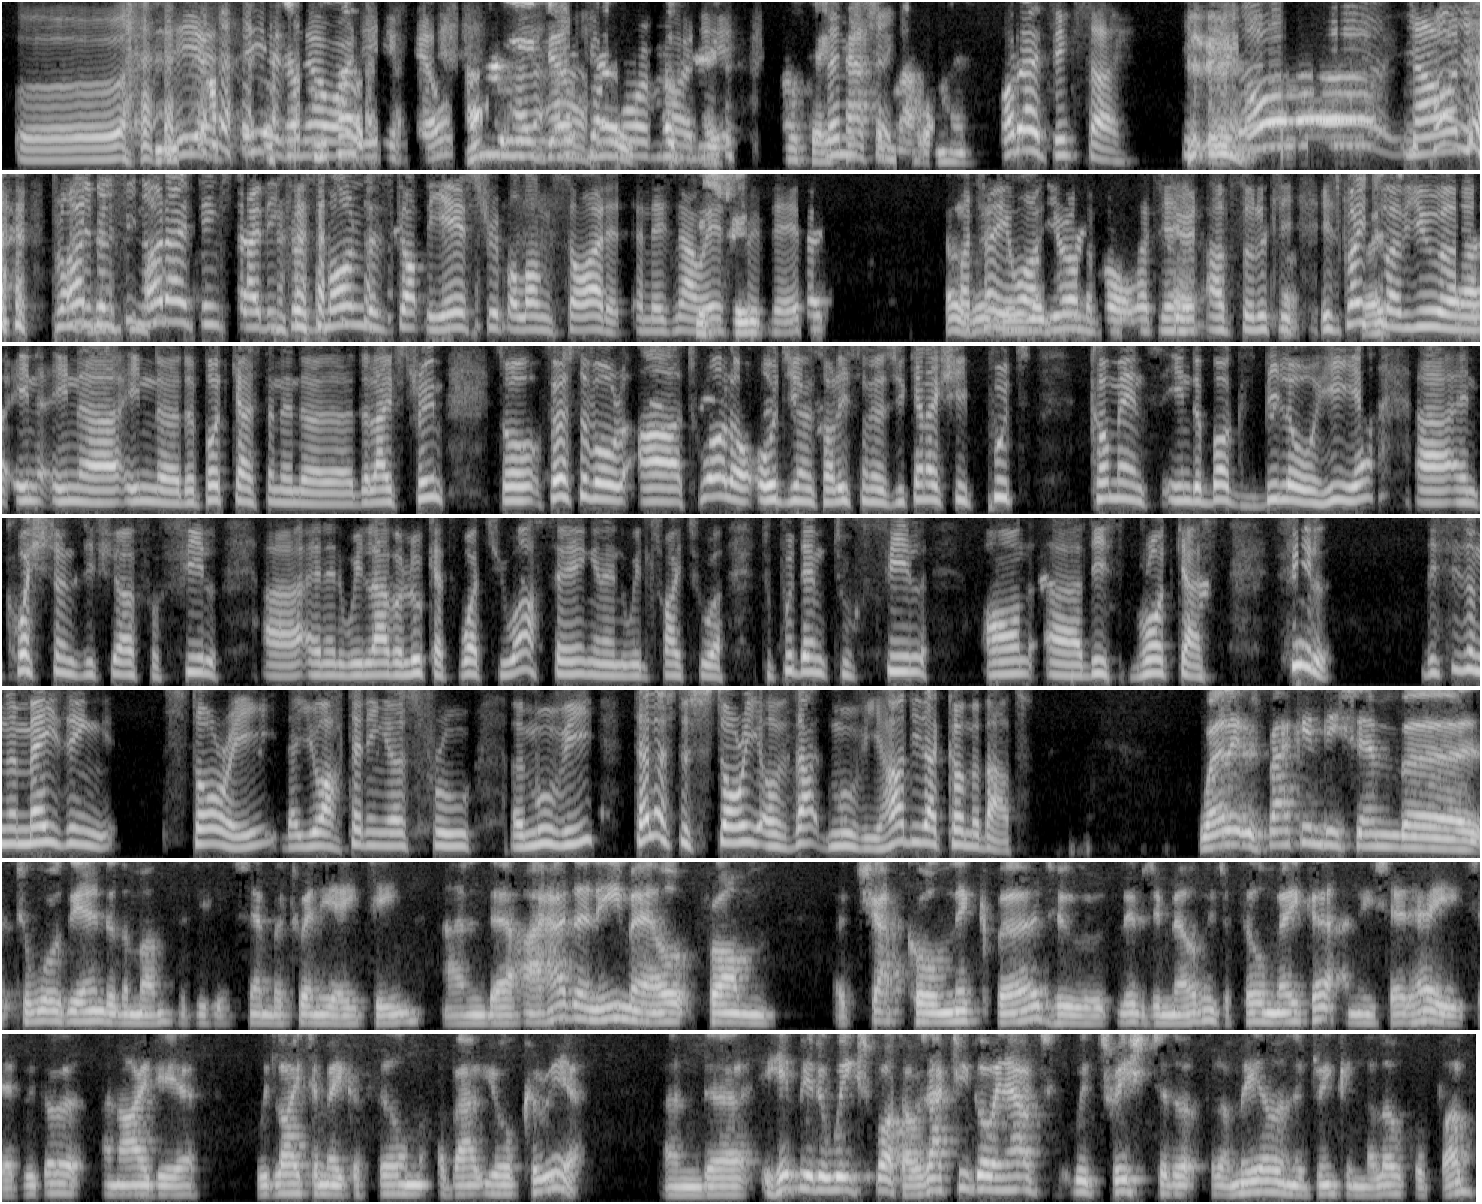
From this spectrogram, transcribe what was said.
Uh, He has, he has no idea, Phil. Oh, you I've don't got know. more of an okay. okay, Let me pass on that one then. I don't think so. Oh, no, I, Planche I, I don't think so because Mende's got the airstrip alongside it and there's no It's true. airstrip there. But Oh, I'll tell you what, you're on the ball. That's yeah, good. absolutely. It's great to have you uh, in in uh, in uh, the podcast and in the, the live stream. So first of all, uh, to all our audience, our listeners, you can actually put comments in the box below here uh, and questions if you have for Phil, uh, and then we'll have a look at what you are saying, and then we'll try to uh, to put them to Phil on uh, this broadcast. Phil, this is an amazing story that you are telling us through a movie. Tell us the story of that movie. How did that come about? Well, it was back in December, towards the end of the month, December 2018, and uh, I had an email from a chap called Nick Bird who lives in Melbourne. He's a filmmaker, and he said, "Hey, he said we've got a, an idea. We'd like to make a film about your career." And uh, he hit me at a weak spot. I was actually going out with Trish to the for a meal and a drink in the local pub,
